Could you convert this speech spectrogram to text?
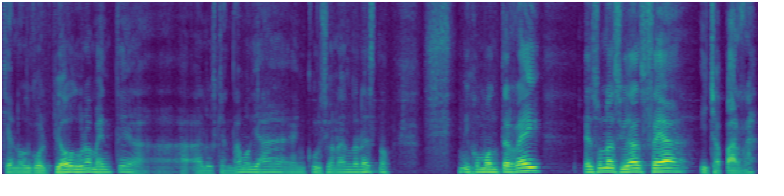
que nos golpeó duramente a, a, los que andamos ya incursionando en esto. Dijo, Monterrey es una ciudad fea y chaparra.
